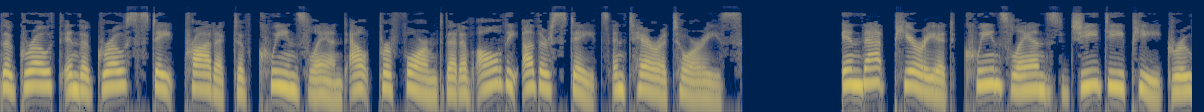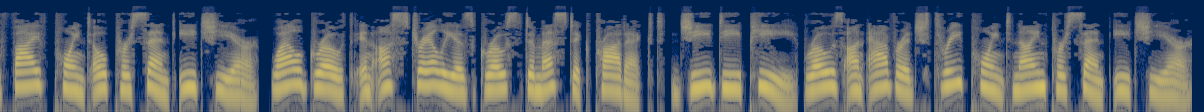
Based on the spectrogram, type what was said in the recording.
the growth in the gross state product of Queensland outperformed that of all the other states and territories. In that period Queensland's GDP grew 5.0% each year, while growth in Australia's gross domestic product GDP rose on average 3.9% each year.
